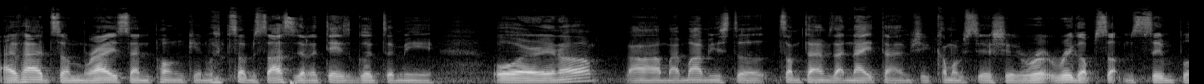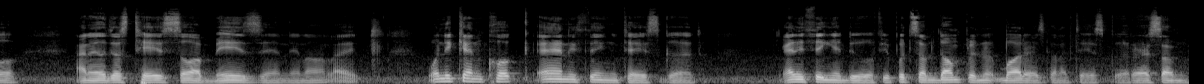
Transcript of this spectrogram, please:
I've had some rice and pumpkin with some sausage, and it tastes good to me. Or you know, uh, my mom used to sometimes at nighttime she'd come upstairs, she'd rig up something simple, and it'll just taste so amazing. You know, like when you can cook, anything tastes good anything you do, if you put some dumpling with butter, it's gonna taste good. Or some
